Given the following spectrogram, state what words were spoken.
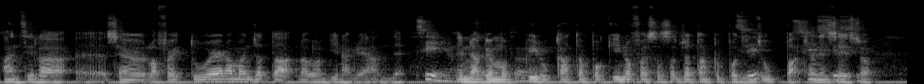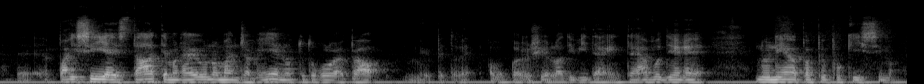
anzi la, eh, se la frittura era mangiata la bambina grande. Sì, e ne abbiamo piluccata un pochino, forse assaggiato anche un po' di sì, zuppa, sì, cioè nel senso, eh, poi sì è estate, magari uno mangia meno, tutto quello che però, ripeto, comunque riuscirlo a dividere in tre vuol dire non era proprio pochissimo.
